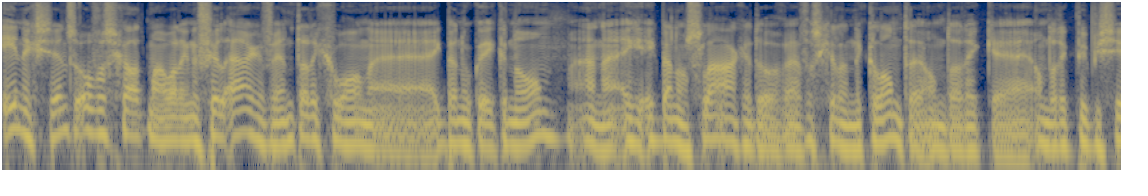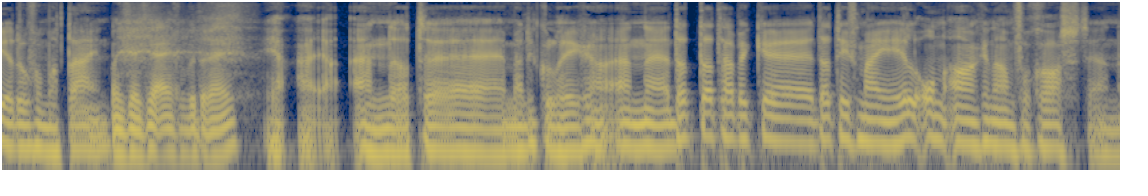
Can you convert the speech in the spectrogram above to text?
enigszins overschat. Maar wat ik nog veel erger vind, dat ik gewoon... Uh, ik ben ook econoom. En uh, ik, ik, ben ontslagen door uh, verschillende klanten. Omdat ik, omdat ik publiceerde over Martijn. Want je had je eigen bedrijf? Ja, ja en dat met een collega. En dat, dat, heb ik, dat heeft mij heel onaangenaam verrast. En,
